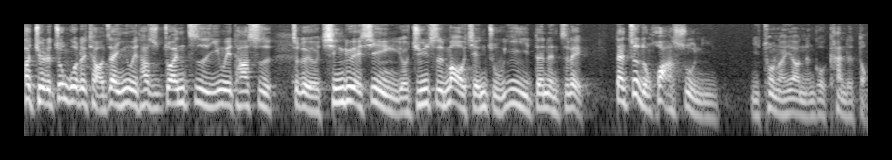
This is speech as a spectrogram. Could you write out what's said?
他觉得中国的挑战，因为它是专制，因为它是这个有侵略性、有军事冒险主义等等之类。但这种话术，你你通常要能够看得懂。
